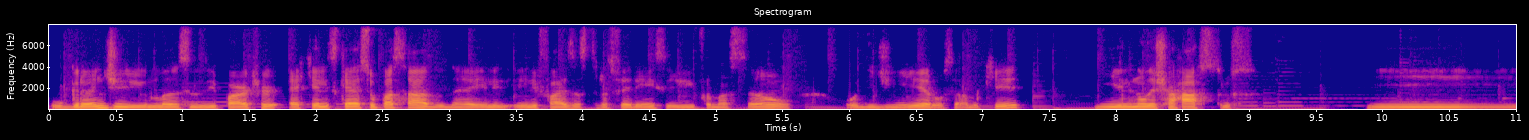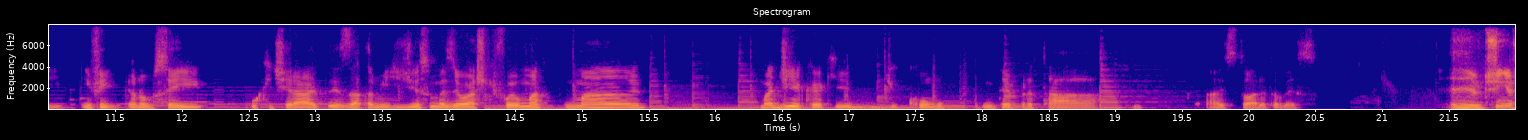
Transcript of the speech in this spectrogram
o grande lance do Departure é que ele esquece o passado, né? Ele, ele faz as transferências de informação ou de dinheiro, ou sei lá do que, e ele não deixa rastros. E, enfim, eu não sei o que tirar exatamente disso, mas eu acho que foi uma, uma, uma dica aqui de como interpretar a história, talvez. É, eu tinha,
